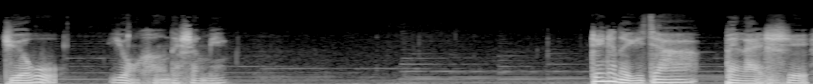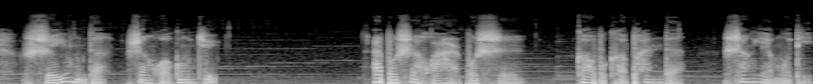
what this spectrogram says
觉悟永恒的生命。真正的瑜伽本来是实用的生活工具，而不是华而不实、高不可攀的商业目的。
